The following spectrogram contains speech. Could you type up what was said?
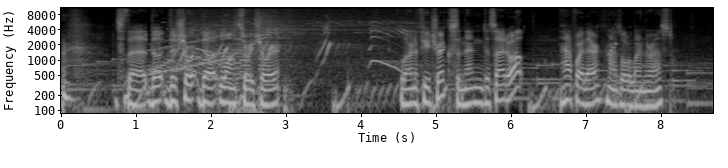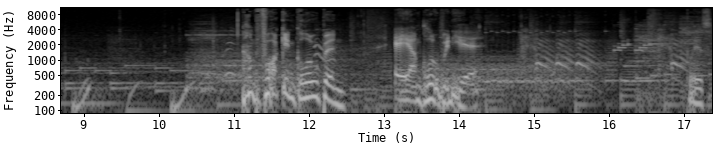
it's the, the the short the long story short. Learn a few tricks and then decide, well, halfway there, might as well learn the rest. I'm fucking glooping. Hey, I'm glooping here. Please.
